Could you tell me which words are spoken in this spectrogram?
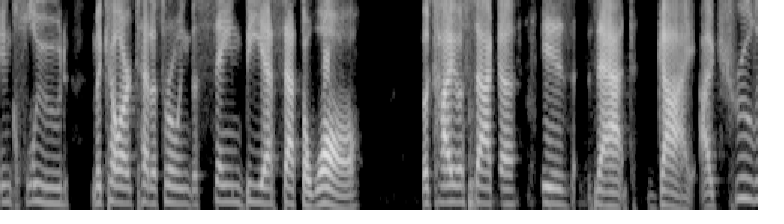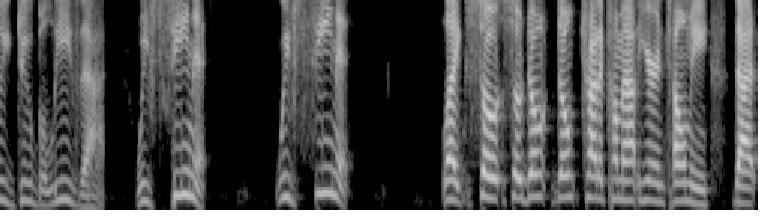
include Mikel Arteta throwing the same BS at the wall, Bukayo Saka is that guy. I truly do believe that. We've seen it. We've seen it. Like so so don't don't try to come out here and tell me that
